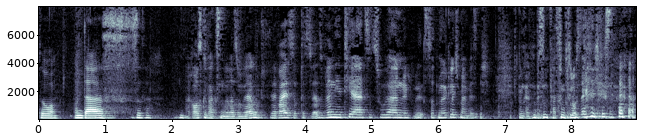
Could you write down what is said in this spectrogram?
So. Und das rausgewachsen oder so. Ja gut, wer weiß, ob das, also wenn hier Tierärzte zuhören, ist das möglich? Ich, ich, ich bin gerade ein bisschen fassungslos, ehrlich gesagt.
